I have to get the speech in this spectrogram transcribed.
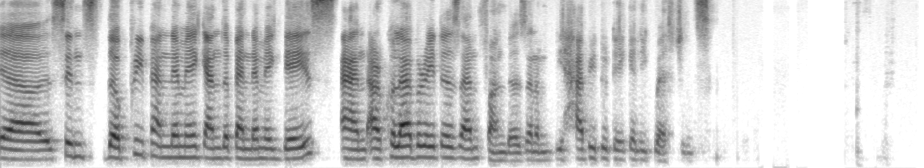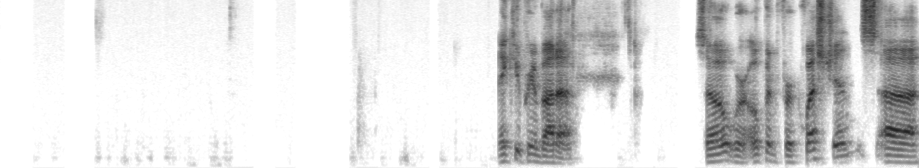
uh, since the pre-pandemic and the pandemic days and our collaborators and funders and i'm happy to take any questions Thank you, Priyambada. So we're open for questions. Uh,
